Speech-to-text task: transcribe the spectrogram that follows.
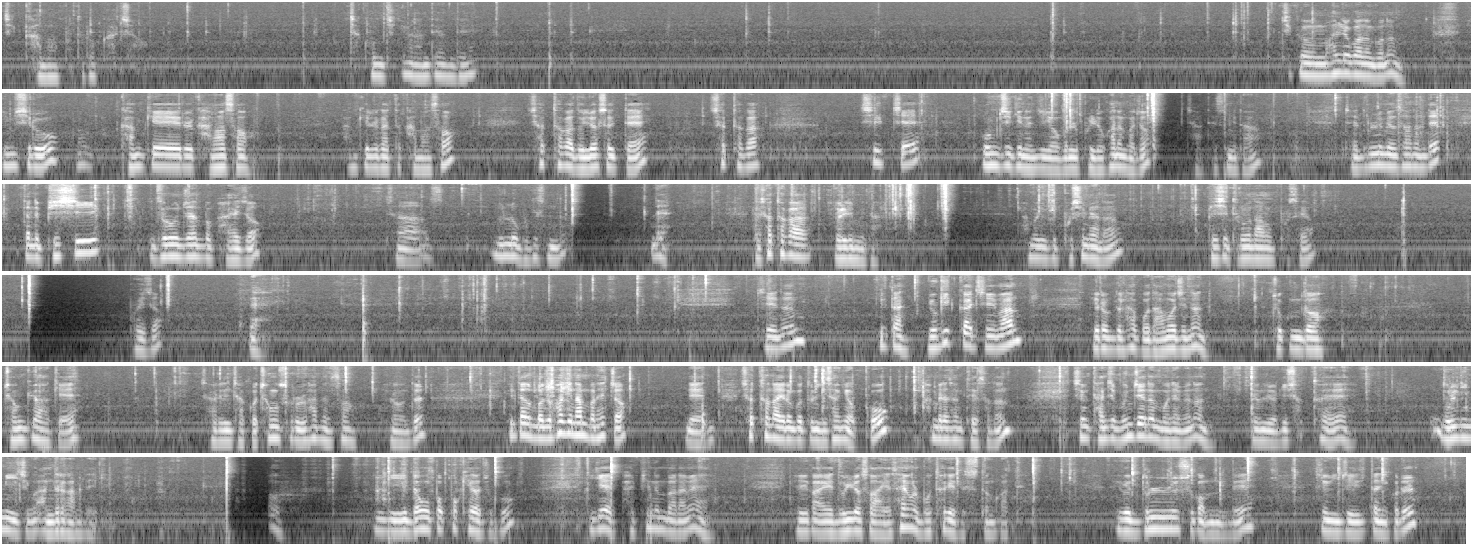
이제 감아 보도록 하죠. 움직이면 안 되는데. 지금 하려고 하는 거는 임시로 감개를 감아서 감기를 갖다 감아서 셔터가 눌렸을 때 셔터가 실제 움직이는지 여부를 보려고 하는 거죠. 자, 됐습니다. 자, 누르면서 하는데 일단은 빛이 들어온지 한번 봐야죠. 자, 눌러 보겠습니다. 네. 셔터가 열립니다. 한번 여기 보시면은 빛이 들어오나 한번 보세요. 보이죠? 네. 이제는 일단 여기까지만 여러분들 하고 나머지는 조금 더 정교하게 자리를 잡고 청소를 하면서 여러분들 일단은 먼저 확인 한번 했죠. 네, 셔터나 이런 것들은 이상이 없고 카메라 상태에서는 지금 단지 문제는 뭐냐면은 여러분들 여기 셔터에 눌림이 지금 안 들어갑니다 이게. 어, 이게 너무 뻑뻑해 가지고 이게 밟히는 바람에 여기가 아예 눌려서 아예 사용을 못하게 됐었던 것 같아요. 이거 누를 수가 없는데 지금 이제 일단 이거를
